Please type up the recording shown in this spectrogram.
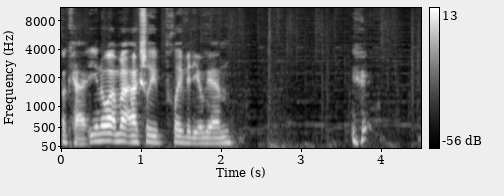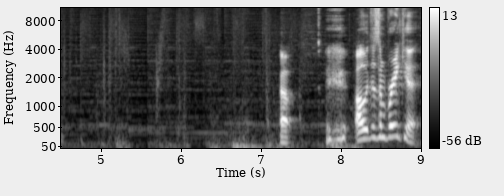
Okay, you know what? I'm gonna actually play video game. oh. Oh, it doesn't break it.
